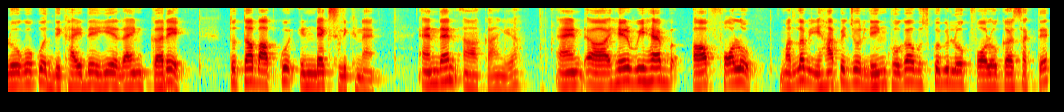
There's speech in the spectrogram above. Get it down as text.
लोगों को दिखाई दे ये रैंक करे। तो तब आपको इंडेक्स लिखना है। एंड देन कहाँ गया? And here we have follow मतलब यहाँ पे जो लिंक होगा उसको भी लोग फॉलो कर सकते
